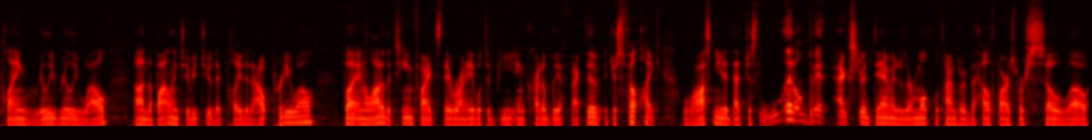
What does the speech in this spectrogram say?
playing really, really well. Uh, the bot lane 2v2, they played it out pretty well. But in a lot of the team fights, they were unable to be incredibly effective. It just felt like Lost needed that just little bit extra damage. There were multiple times where the health bars were so low,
